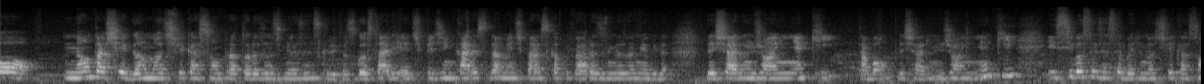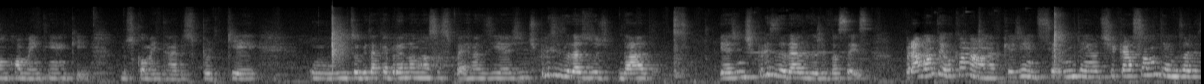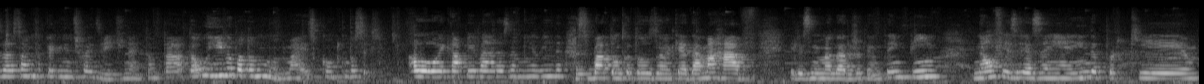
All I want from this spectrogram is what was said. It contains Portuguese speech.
Ó, não tá chegando notificação para todas as minhas inscritas. Gostaria de pedir encarecidamente para as capivaras lindas da minha vida deixarem um joinha aqui, tá bom? Deixarem um joinha aqui. E se vocês receberem notificação, comentem aqui nos comentários, porque o YouTube tá quebrando as nossas pernas e a gente precisa da ajuda, da, e a gente precisa da ajuda de vocês pra manter o canal, né? Porque, gente, se não tem notificação, não tem visualização, então por que a gente faz vídeo, né? Então tá, tá horrível pra todo mundo, mas conto com vocês. Oi, capivaras da minha vida. Esse batom que eu tô usando aqui é da Mahave. Eles me mandaram já tem um tempinho. Não fiz resenha ainda porque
